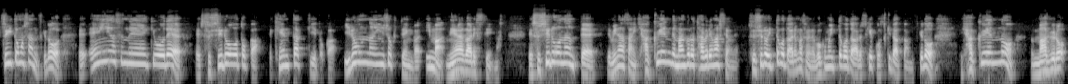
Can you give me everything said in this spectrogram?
ツイートもしたんですけど、円安の影響で、スシローとか、ケンタッキーとか、いろんな飲食店が今、値上がりしています。スシローなんて、皆さん100円でマグロ食べれましたよね。スシロー行ったことありますよね。僕も行ったことあるし、結構好きだったんですけど、100円のマグロ、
